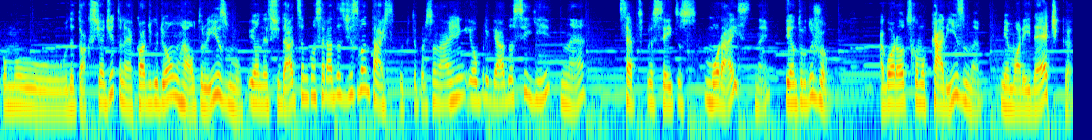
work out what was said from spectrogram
Como o Detox tinha dito, né? Código de honra, altruísmo e honestidade são consideradas desvantagens, porque o teu personagem é obrigado a seguir, né? Certos preceitos morais, né? Dentro do jogo. Agora, outros como carisma, memória idética,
